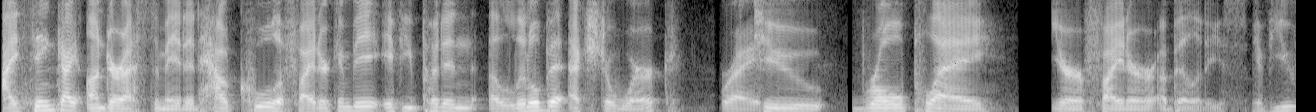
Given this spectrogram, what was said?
I think I underestimated how cool a fighter can be if you put in a little bit extra work right. to role play your fighter abilities. If you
